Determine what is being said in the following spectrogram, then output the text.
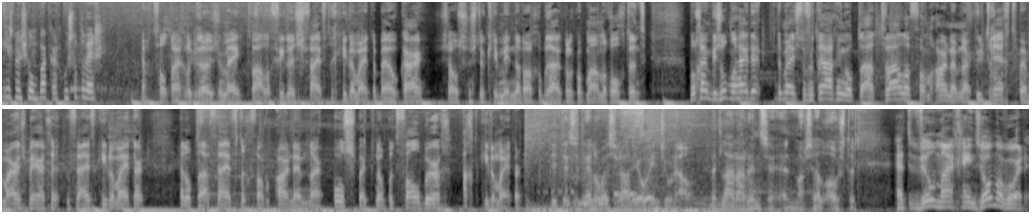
Eerst naar John Bakker. Hoe is het op de weg? Ja, het valt eigenlijk reuze mee. 12 files, 50 kilometer bij elkaar. Zelfs een stukje minder dan gebruikelijk op maandagochtend. Nog geen bijzonderheden. De meeste vertragingen op de A12 van Arnhem naar Utrecht... bij Maarsbergen, 5 kilometer. En op de A50 van Arnhem naar Os bij Knop het Valburg, 8 kilometer. Dit is het NOS Radio 1-journaal met Lara Rensen en Marcel Oosten. Het wil maar geen zomer worden.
